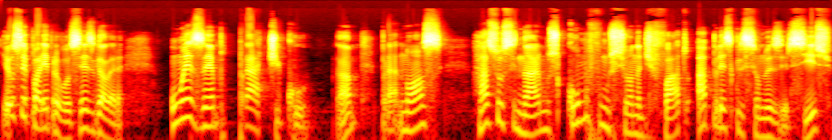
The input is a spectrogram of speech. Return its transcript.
Eu separei para vocês, galera, um exemplo prático tá? para nós raciocinarmos como funciona de fato a prescrição do exercício,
